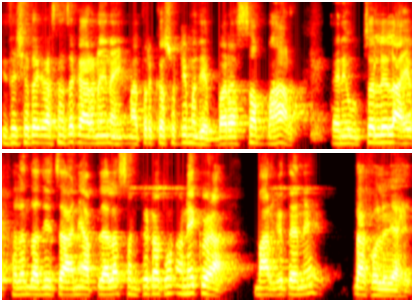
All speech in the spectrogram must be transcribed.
तिथे शतक असण्याचं कारणही नाही मात्र कसोटीमध्ये बराचसा भार त्याने उचललेला आहे फलंदाजीचा आणि आपल्याला संकटातून अनेक वेळा मार्ग त्याने दाखवलेले आहेत.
